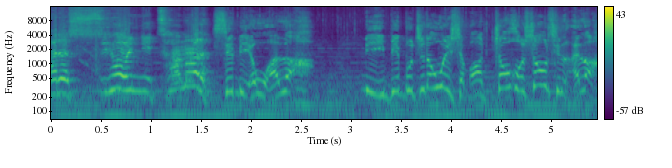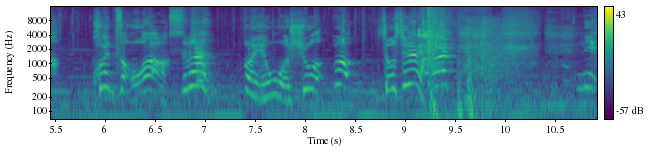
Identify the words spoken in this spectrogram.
妈的，石浩，你他妈的！先别玩了，另一边不知道为什么着火烧起来了，快走啊！什么？哎呀，我说，啊，小心！你，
